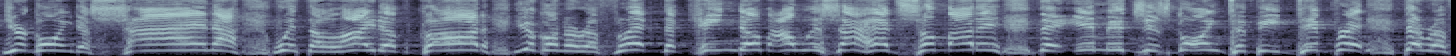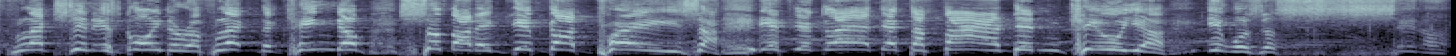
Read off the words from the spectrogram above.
you're going to shine with the light of God. You're going to reflect the kingdom. I wish I had somebody. The image is going to be different. The reflection is going to reflect the kingdom. Somebody give God praise. If you're glad that the fire didn't kill you, it was a setup.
